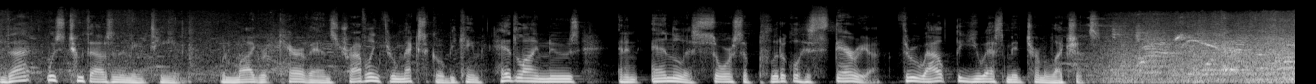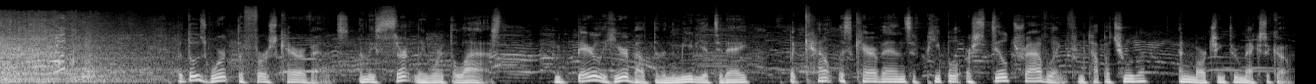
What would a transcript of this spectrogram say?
That was 2018, when migrant caravans traveling through Mexico became headline news and an endless source of political hysteria throughout the U.S. midterm elections. But those weren't the first caravans, and they certainly weren't the last. We barely hear about them in the media today, but countless caravans of people are still traveling from Tapachula and marching through Mexico.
